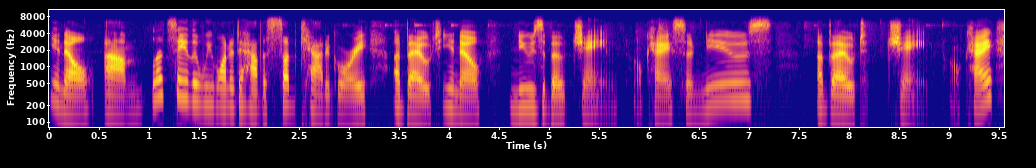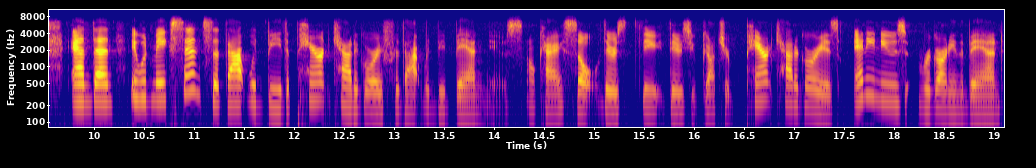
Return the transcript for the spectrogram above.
you know, um, let's say that we wanted to have a subcategory about, you know, news about Jane. Okay, so news about Jane. Okay? And then it would make sense that that would be the parent category for that would be band news, okay? So there's the there's you've got your parent category is any news regarding the band,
